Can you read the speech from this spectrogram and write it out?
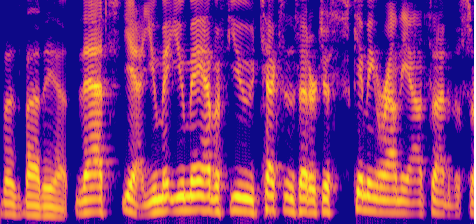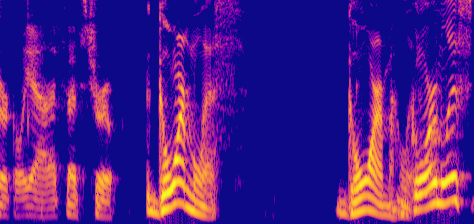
that's about it. that's yeah. You may you may have a few Texans that are just skimming around the outside of the circle. Yeah, that's that's true. Gormless, gormless, Gormless.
